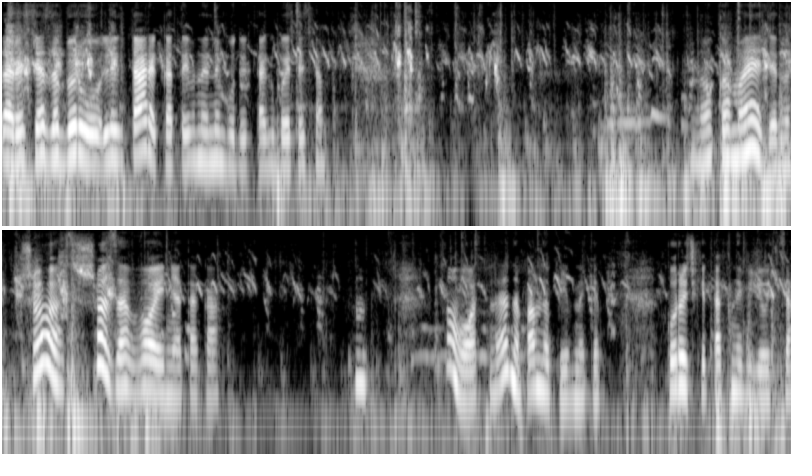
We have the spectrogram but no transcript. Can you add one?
Зараз я заберу ліхтарика, то вони не будуть так битися. Ну, комедія, ну що, що за войня така? Хм. Ну от, да, напевно, півники. Курочки так не б'ються.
